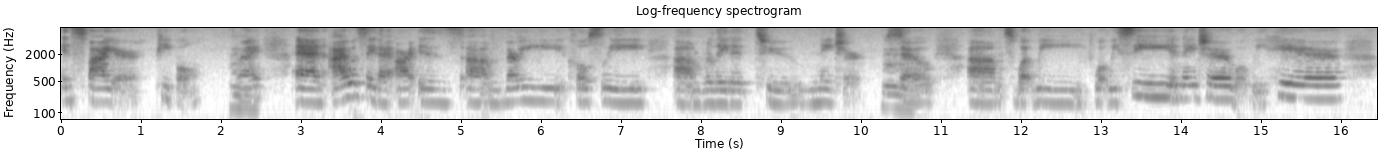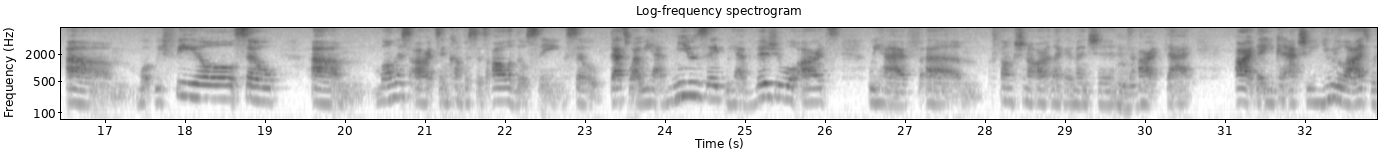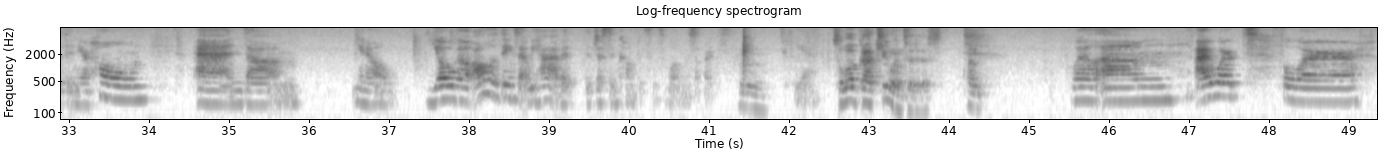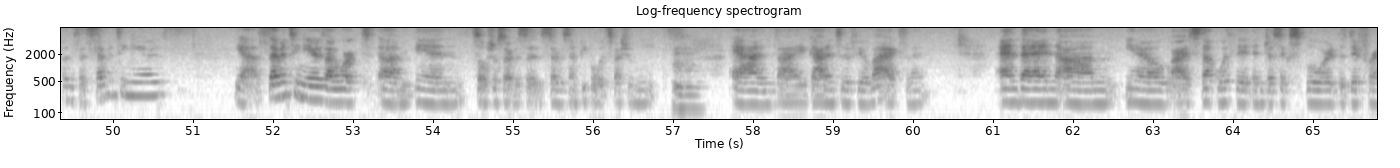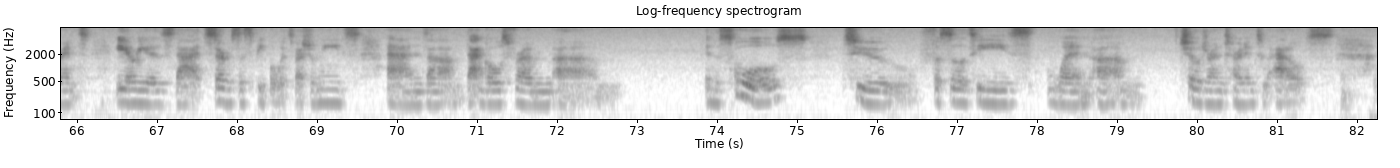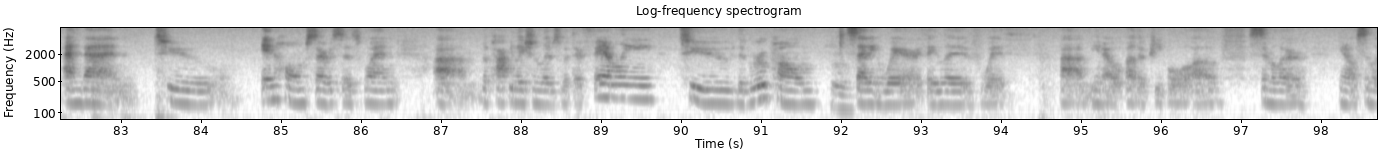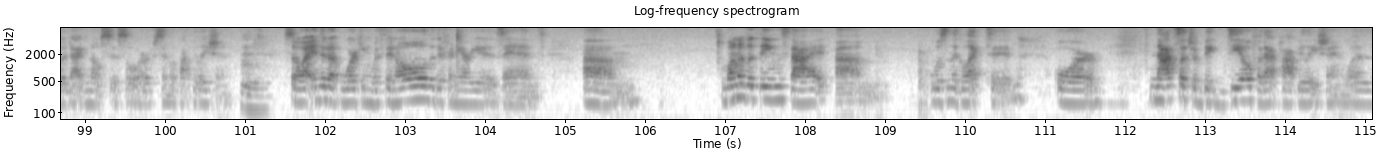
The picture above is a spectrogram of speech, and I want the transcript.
inspire people right? And i would say that art is um, very closely um, related to nature. So um, it's what we what we see in nature what we hear um, what we feel. So um, wellness arts encompasses all of those things. So that's why we have music, we have visual arts, we have um, functional art, like I mentioned, Mhm. art that art that you can actually utilize within your home, and um, you know, yoga, all the things that we have. It, it just encompasses wellness arts. Hmm. Yeah. So what got you into this? Um, Well, um, I worked for what is it, seventeen years? Yeah, seventeen years. I worked um, in social services, servicing people with special needs, mhm. and I got into the field by accident. And then, um, you know, I stuck with it and just explored the different areas that services people with special needs, and um, that goes from um, in the schools to facilities when um, children turn into adults, and then to in-home services when um, the population lives with their family, to the group home Mm. setting where they live with, um, you know, other people of similar, you know, similar diagnosis or similar population. Mhm. So I ended up working within all the different areas, and um, one of the things that um, was neglected or not such a big deal for that population was,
